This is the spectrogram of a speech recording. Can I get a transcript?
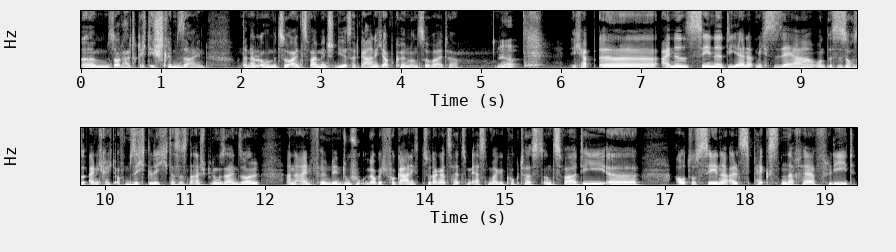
ähm, soll halt richtig schlimm sein. Und dann halt auch mit so ein, zwei Menschen, die das halt gar nicht abkönnen und so weiter. Ja. Ich habe äh, eine Szene, die erinnert mich sehr, und es ist auch eigentlich recht offensichtlich, dass es eine Anspielung sein soll, an einen Film, den du, glaube ich, vor gar nicht zu langer Zeit zum ersten Mal geguckt hast. Und zwar die äh, Autoszene, als Paxton nachher flieht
